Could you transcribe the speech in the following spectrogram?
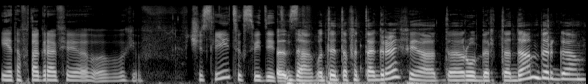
И эта фотография в числе этих свидетельств? Да, вот эта фотография от Роберта Дамберга,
